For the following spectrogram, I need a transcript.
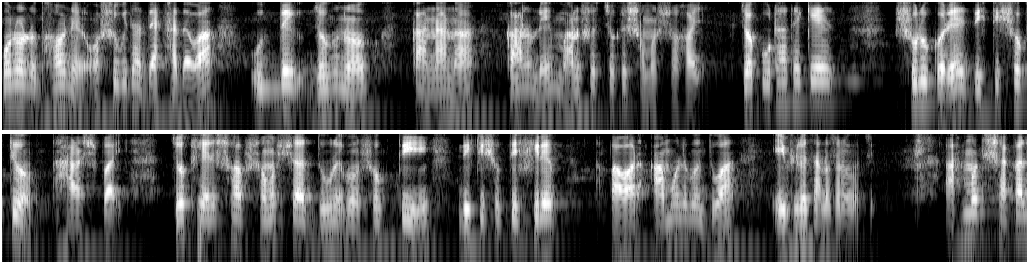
কোনো ধরনের অসুবিধা দেখা দেওয়া, উদ্বেগজনক নানা কারণে মানুষের চোখে সমস্যা হয়। চোখ ওঠা থেকে শুরু করে দৃষ্টিশক্তিও হ্রাস পায়। চোখের সব সমস্যা দূর এবং শক্তি, দৃষ্টিশক্তি ফিরে পাওয়ার আমল এবং দোয়া এই ভিডিওতে আলোচনা করছি। আহমদ শাকাল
